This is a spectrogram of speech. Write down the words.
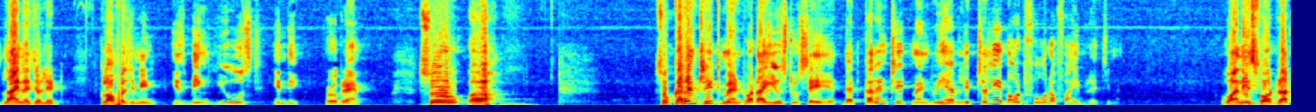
linezolid, clofazimine is being used in the program. So, uh, so current treatment, what I used to say, that current treatment we have literally about four or five regimen. One is for drug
